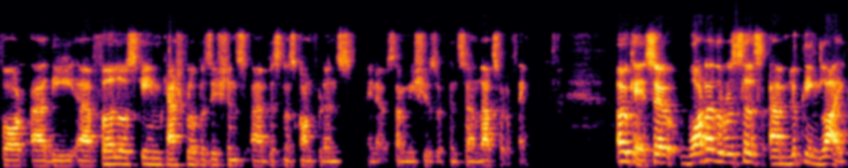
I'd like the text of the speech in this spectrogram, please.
for uh, the uh, furlough scheme, cash flow positions, uh, business confidence, you know, some issues of concern, that sort of thing. Okay, so what are the results um, looking like?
